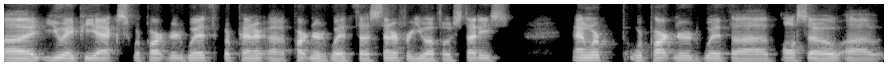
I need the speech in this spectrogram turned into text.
uh, UAPX we're partnered with. We're uh, partnered with uh, Center for UFO Studies, and we're we're partnered with uh, also uh,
